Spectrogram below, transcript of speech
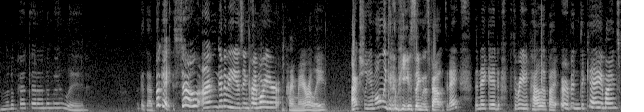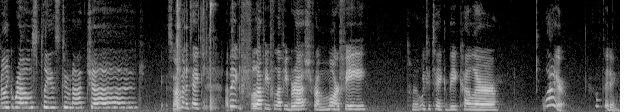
I'm going to pat that onto my lid. Look at that. Okay, so I'm going to be using primor primarily, actually I'm only going to be using this palette today, the Naked 3 palette by Urban Decay. Mine's really gross, please do not judge. Okay, so I'm going to take a big fluffy fluffy brush from Morphe. I'm going to take the color Liar. How fitting.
